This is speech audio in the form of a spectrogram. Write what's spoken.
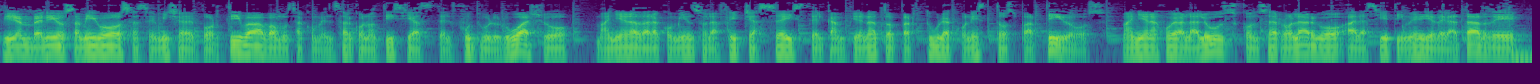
Bienvenidos amigos a Semilla Deportiva. Vamos a comenzar con noticias del fútbol uruguayo. Mañana dará comienzo la fecha 6 del campeonato Apertura con estos partidos. Mañana juega La Luz con Cerro Largo a las 7 y media de la tarde,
